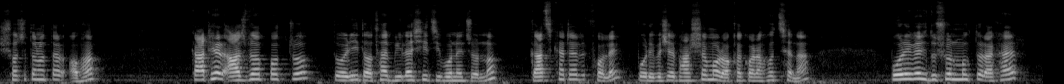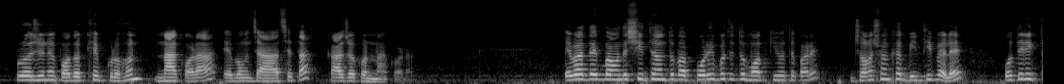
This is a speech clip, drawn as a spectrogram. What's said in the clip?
সচেতনতার অভাব, কাঠের আসবাবপত্র তৈরি তথা বিলাসী জীবনের জন্য গাছ কাটার ফলে পরিবেশের ভারসাম্য রক্ষা করা হচ্ছে না। পরিবেশ দূষণমুক্ত রাখার প্রয়োজনীয় পদক্ষেপ গ্রহণ না করা এবং যা আছে তা কার্যকর না করা। এবার দেখব আমাদের সিদ্ধান্ত বা পরিবর্তিত মত কী হতে পারে। জনসংখ্যা বৃদ্ধি পেলে অতিরিক্ত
